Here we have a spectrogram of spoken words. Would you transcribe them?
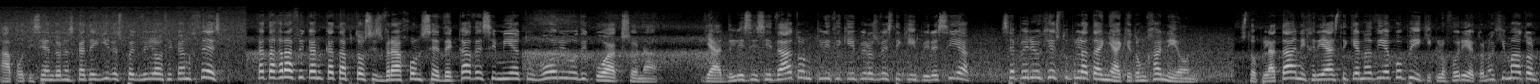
Από τις έντονες καταιγίδες που εκδηλώθηκαν χθες, καταγράφηκαν καταπτώσεις βράχων σε δεκάδες σημεία του βόρειου οδικού άξονα. Για αντλήσεις υδάτων κλήθηκε η πυροσβεστική υπηρεσία σε περιοχές του Πλατανιά και των Χανίων. Στο Πλατάνι χρειάστηκε να διακοπεί η κυκλοφορία των οχημάτων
